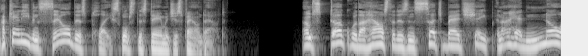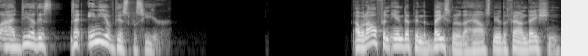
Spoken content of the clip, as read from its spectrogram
I can't even sell this place once this damage is found out. I'm stuck with a house that is in such bad shape, and I had no idea this that any of this was here. I would often end up in the basement of the house near the foundation,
